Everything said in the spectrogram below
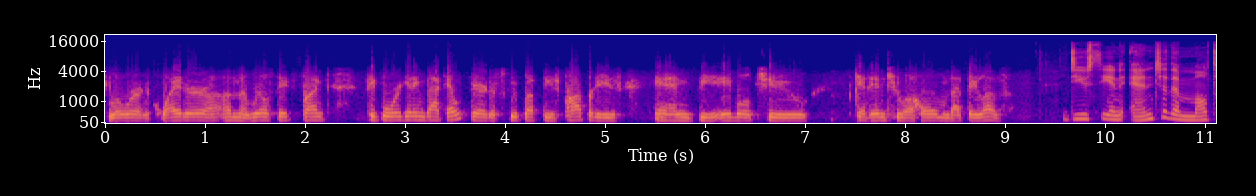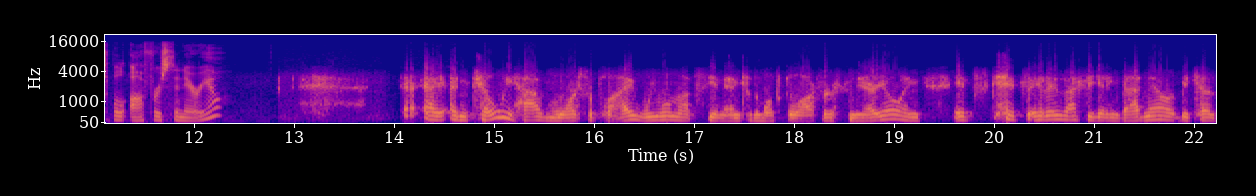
slower and quieter on the real estate front, people were getting back out there to scoop up these properties and be able to get into a home that they love. Do you see an end to the multiple offer scenario? I, until we have more supply, we will not see an end to the multiple offer scenario, and it's it's it is actually getting bad now because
